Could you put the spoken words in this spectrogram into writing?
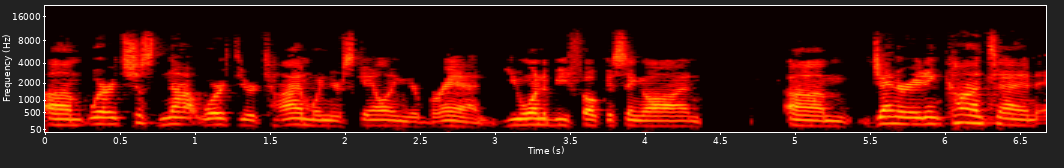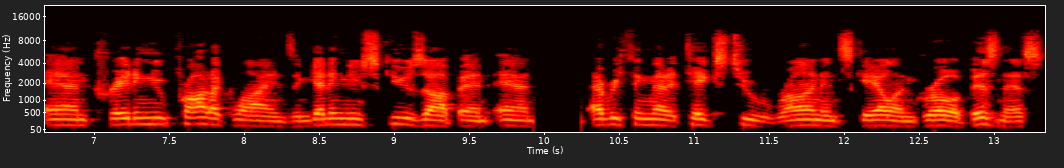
um, where it's just not worth your time when you're scaling your brand. You want to be focusing on um, generating content and creating new product lines and getting new SKUs up and, and everything that it takes to run and scale and grow a business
